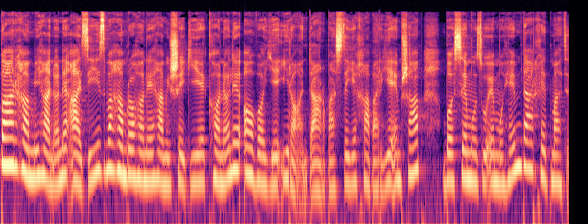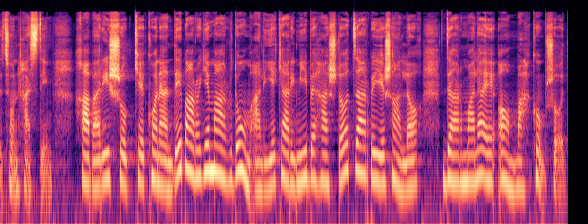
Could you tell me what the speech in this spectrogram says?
بر همیهنان عزیز و همراهان همیشگی کانال آوای ایران در بسته خبری امشب با سه موضوع مهم در خدمتتون هستیم. خبری شوکه کننده برای مردم علی کریمی به 80 ضربه شلاق در ملع عام محکوم شد.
